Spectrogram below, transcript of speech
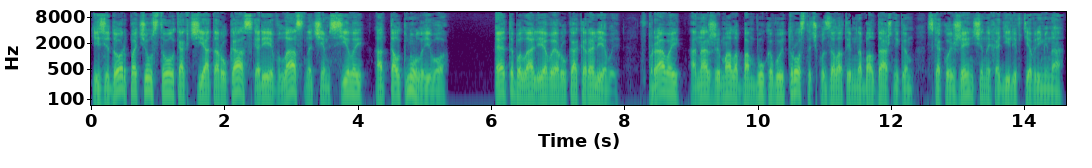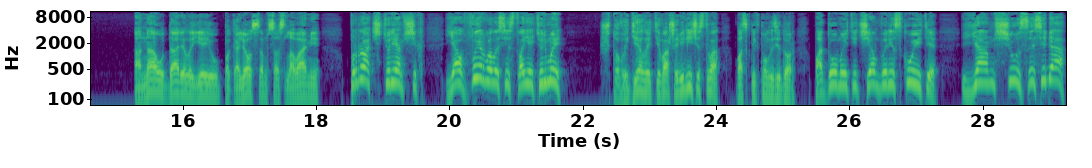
Изидор почувствовал, как чья-то рука, скорее властно, чем силой, оттолкнула его. Это была левая рука королевы. В правой она сжимала бамбуковую тросточку с золотым набалдашником, с какой женщины ходили в те времена. Она ударила ею по колесам со словами «Прочь, тюремщик! Я вырвалась из твоей тюрьмы!» «Что вы делаете, ваше величество?» — воскликнул Изидор. «Подумайте, чем вы рискуете!» «Я мщу за себя!»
